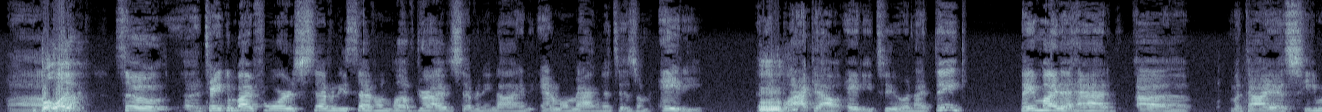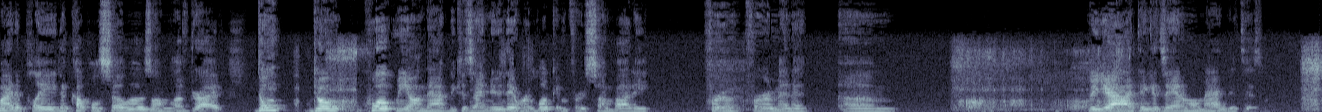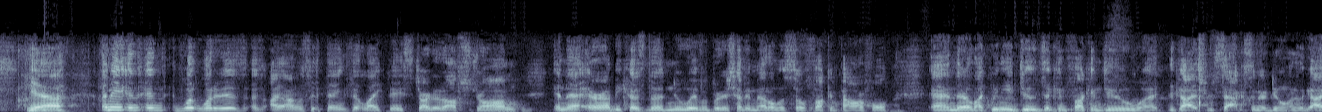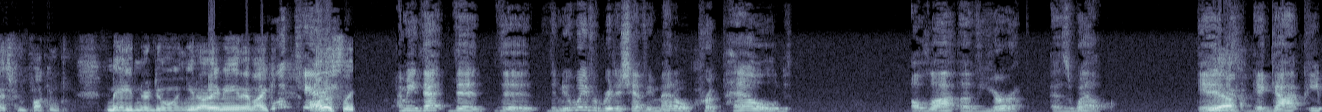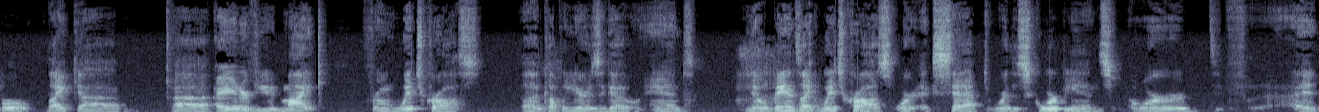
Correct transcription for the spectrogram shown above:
Uh, But, like- so, uh, Taken by Force, 77, Love Drive, 79, Animal Magnetism, 80, and then Mhm. Blackout, 82. And I think they might have had uh, Matthias, he might have played a couple solos on Love Drive. Don't don't quote me on that because I knew they were looking for somebody for, for a minute. Um, but yeah, I think it's Animal Magnetism. Yeah, I mean, and, and what what it is, is, I honestly think that like they started off strong in that era because the new wave of British heavy metal was so fucking powerful, and they're like, we need dudes that can fucking do what the guys from Saxon are doing, or the guys from fucking Maiden are doing. You know what I mean? And like, honestly, I mean that the the the new wave of British heavy metal propelled a lot of Europe as well. It, Yeah. it got people like uh, uh, I interviewed Mike from Witchcross a couple years ago, and you know bands like Witchcross or Accept or the Scorpions or I,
